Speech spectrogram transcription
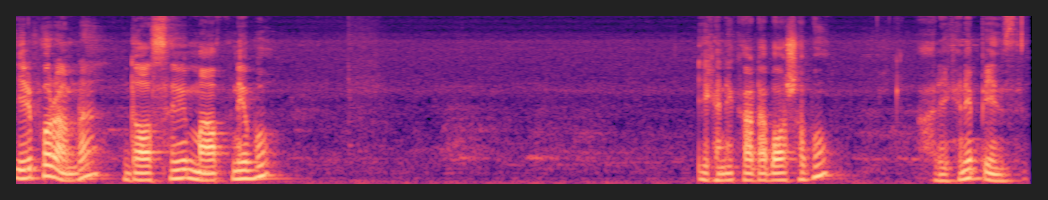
এরপর আমরা দশ সেমি মাপ নেব। এখানে কাটা বসাবো আর এখানে পেন্সিল।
